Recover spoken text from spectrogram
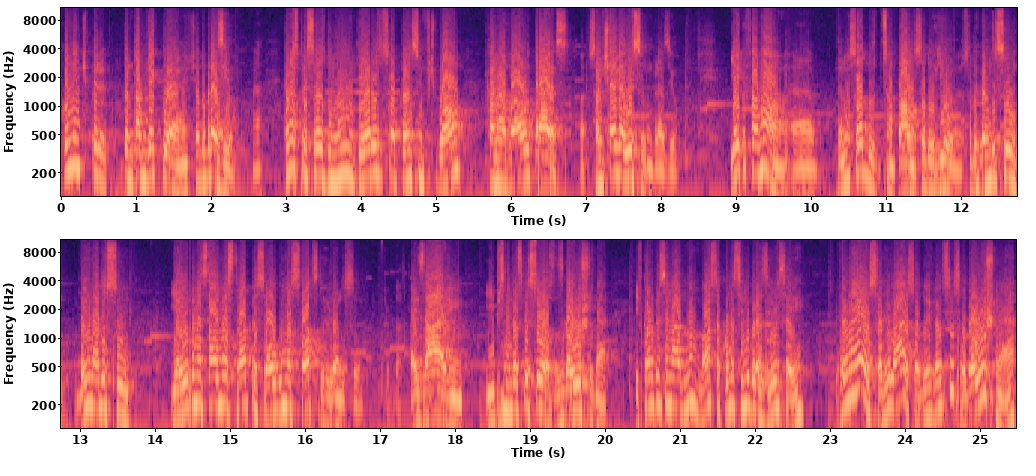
quando a gente perguntava onde é que tu é, a gente é do Brasil, né? Então as pessoas do mundo inteiro só pensam em futebol, carnaval e praias. Só enxerga isso no Brasil. E aí que eu falo, não, uh, eu não sou do, São Paulo, não sou do Rio, eu sou do Rio Grande do Sul, bem lá do Sul. E aí eu começava a mostrar ao pessoal algumas fotos do Rio Grande do Sul, tipo, da paisagem, e principalmente das pessoas, dos gaúchos, né? E ficava impressionado, não, nossa, como assim no Brasil isso aí? Eu falei, não, eu sou de lá, eu sou do Rio Grande do Sul, sou gaúcho, né?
